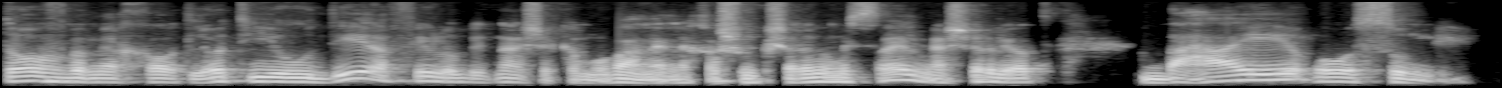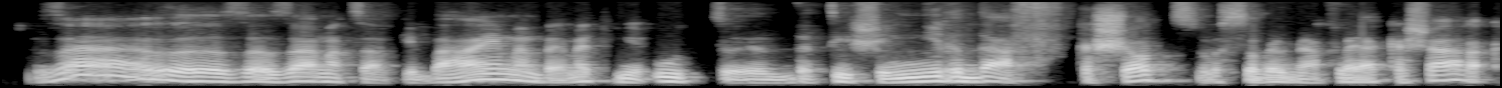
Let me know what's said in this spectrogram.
טוב במרכאות להיות יהודי אפילו, בתנאי שכמובן אין לך שום קשרים עם ישראל, מאשר להיות בהאי או סוני. זה, זה, זה המצב, כי בהאים הם באמת מיעוט אה, דתי שנרדף קשות וסובל מאפליה קשה, רק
